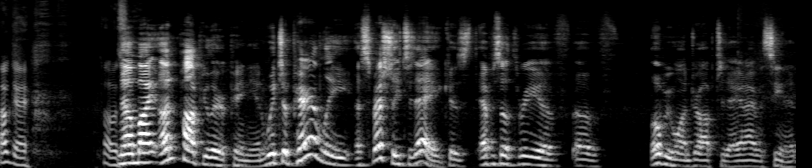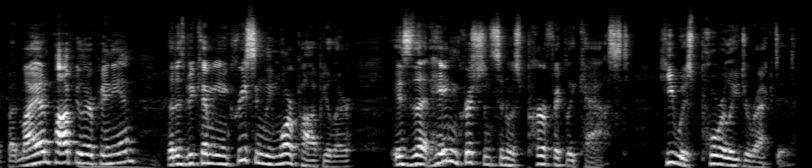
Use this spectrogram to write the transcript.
okay. Now, my unpopular opinion, which apparently, especially today, because episode three of, of Obi Wan dropped today and I haven't seen it, but my unpopular opinion that is becoming increasingly more popular is that Hayden Christensen was perfectly cast. He was poorly directed.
